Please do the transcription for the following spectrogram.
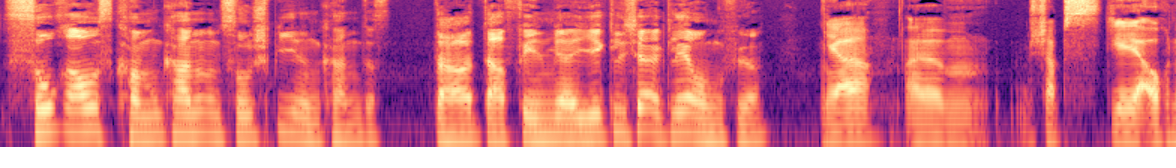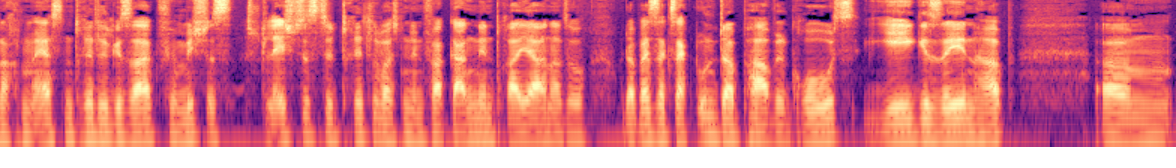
so rauskommen kann und so spielen kann. Das, da, da fehlen mir jegliche Erklärungen für. Ja, ähm, ich hab's dir ja auch nach dem ersten Drittel gesagt. Für mich das schlechteste Drittel, was ich in den vergangenen drei Jahren, also oder besser gesagt unter Pavel Groß, je gesehen habe. Ähm,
